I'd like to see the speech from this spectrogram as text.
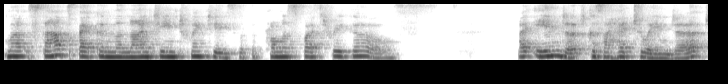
well, it starts back in the 1920s with the promise by three girls. I end it because I had to end it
